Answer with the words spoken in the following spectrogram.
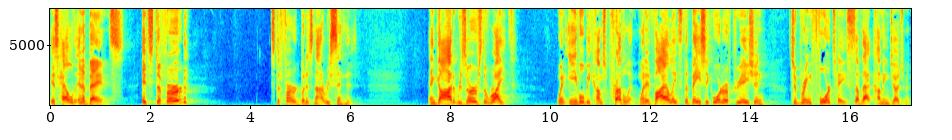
is held in abeyance. It's deferred. It's deferred, but it's not rescinded. And God reserves the right when evil becomes prevalent, when it violates the basic order of creation, to bring foretastes of that coming judgment.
